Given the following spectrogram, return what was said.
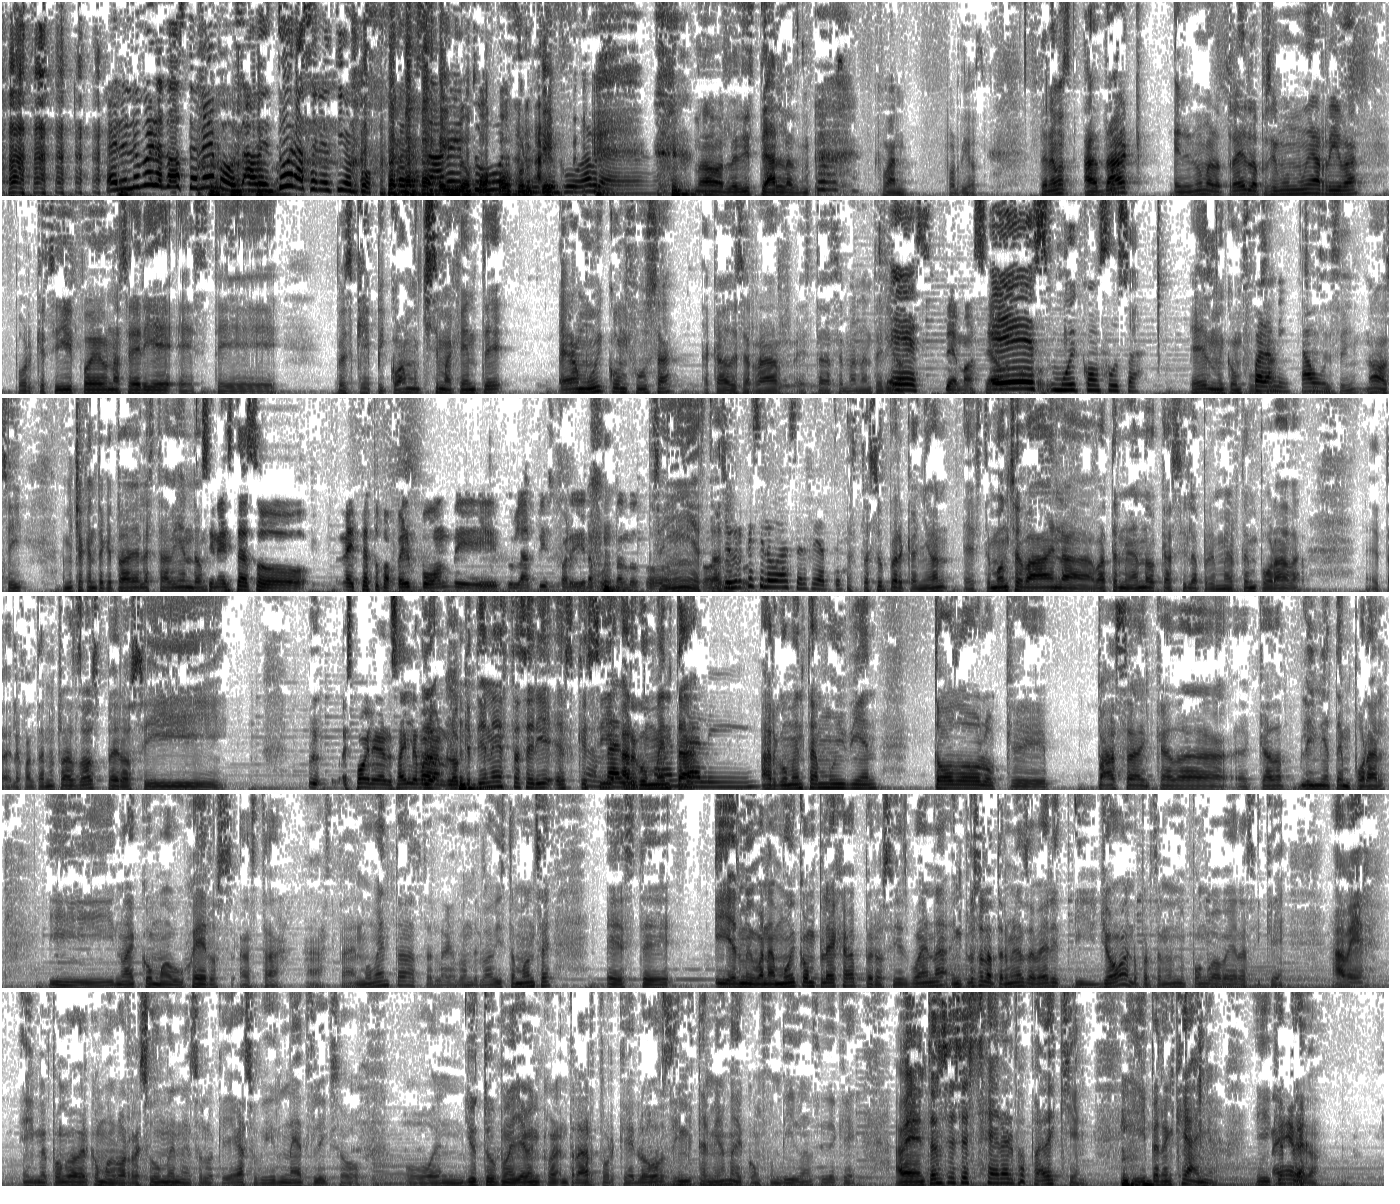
En el número 2 tenemos Aventuras en el Tiempo. Cuando está Ay, no, Aventuras ¿por en el qué? Tiempo habrá. No, le diste alas, Juan, por Dios. Tenemos a Dark en el número 3, lo pusimos muy arriba porque sí fue una serie, este, pues que picó a muchísima gente, era muy confusa, acabo de cerrar esta semana anterior. Es, Demasiado. es muy confusa. Es muy confusa. Para mí, Sí, aún. Sí, sí. No, sí, hay mucha gente que todavía la está viendo. Si necesitas o necesitas tu papel bond y tu lápiz para ir apuntando todo. Sí, está todo. Yo creo que sí lo voy a hacer, fíjate. Está súper cañón. Este Monse va en la, va terminando casi la primera temporada. Eh, todavía le faltan otras dos, pero sí, Spoilers, ahí le Lo, van. lo que tiene esta serie es que sí argumenta, argumenta muy bien todo lo que pasa en cada, eh, cada línea temporal y no hay como agujeros hasta, hasta el momento, hasta la, donde lo ha visto Monse, este, y es muy buena, muy compleja, pero sí es buena, incluso la terminas de ver y, y yo en lo personal me pongo a ver, así que, a ver, y me pongo a ver como los resúmenes o lo que llega a subir Netflix o, o en YouTube me llego a encontrar porque luego sí me termino medio confundido, así de que, a ver, entonces este era el papá de quién, y pero en qué año, y qué pedo.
